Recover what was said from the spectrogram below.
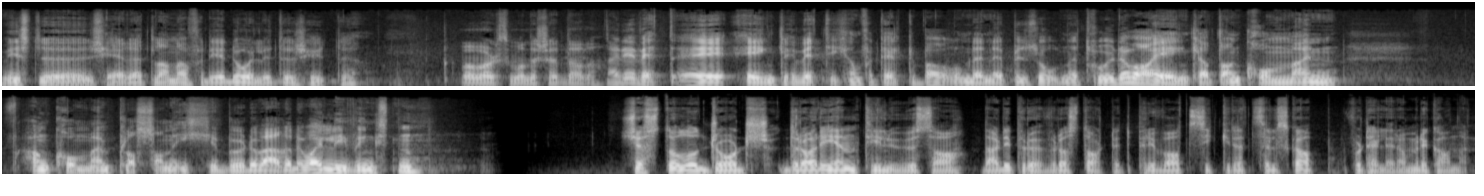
hvis det skjer et eller annet, for de er dårlige til å skyte. Hva var det som hadde skjedd da? da? Nei, jeg vet jeg egentlig vet ikke. Han fortalte bare om den episoden. Jeg tror det var egentlig at han kom med en han kom med en plass han ikke burde være. Det var i Livingston. Kjøsthold og George drar igjen til USA, der de prøver å starte et privat sikkerhetsselskap, forteller amerikaneren.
